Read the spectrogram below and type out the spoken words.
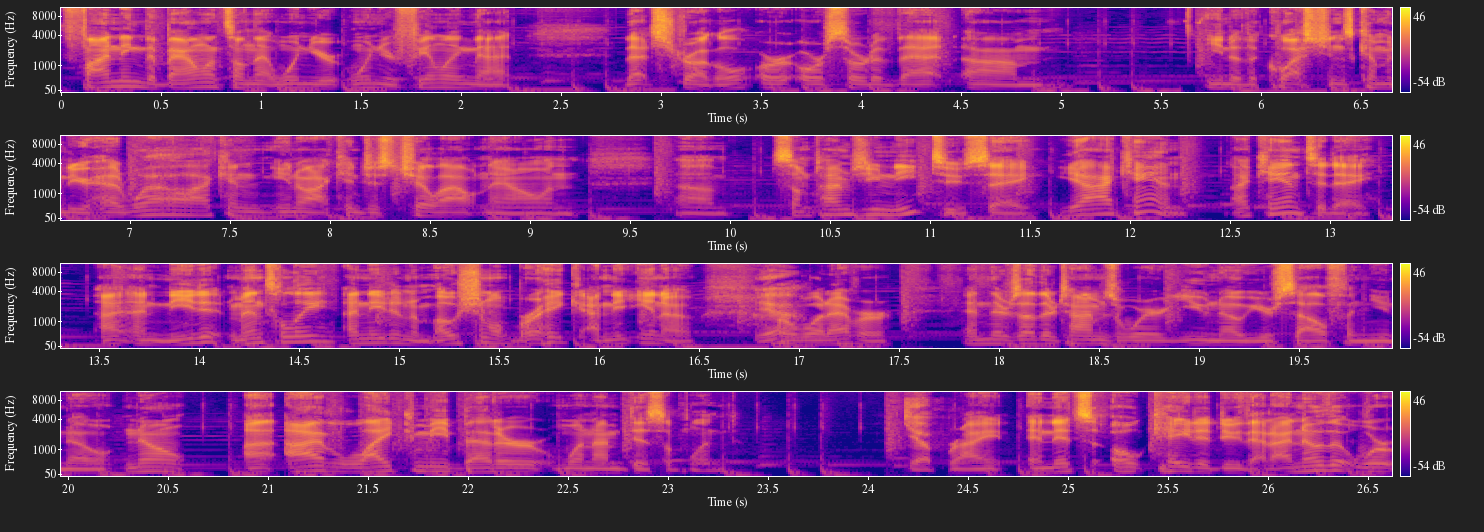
finding the balance on that when you're when you're feeling that that struggle or or sort of that um you know the questions come into your head well i can you know i can just chill out now and um, sometimes you need to say yeah i can. I can today. I, I need it mentally. I need an emotional break. I need you know yeah. or whatever. And there's other times where you know yourself and you know, no, I, I like me better when I'm disciplined. Yep. Right. And it's okay to do that. I know that we're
